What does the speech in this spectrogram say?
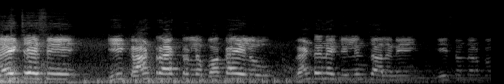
దయచేసి ఈ కాంట్రాక్టర్ల బకాయిలు వెంటనే చెల్లించాలని ఈ సందర్భంగా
